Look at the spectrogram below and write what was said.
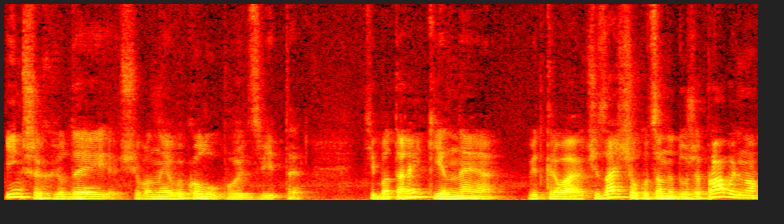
інших людей, що вони виколупують звідти ті батарейки, не відкриваючи защілку. Це не дуже правильно.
